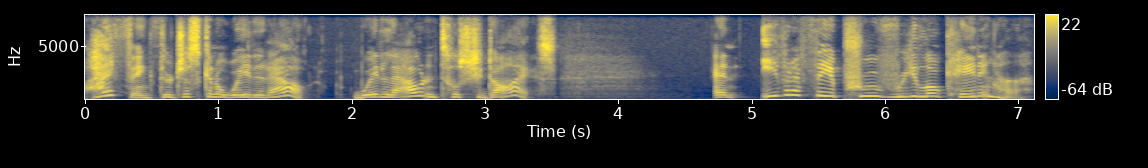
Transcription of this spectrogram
I think they're just going to wait it out, wait it out until she dies. And even if they approve relocating her,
